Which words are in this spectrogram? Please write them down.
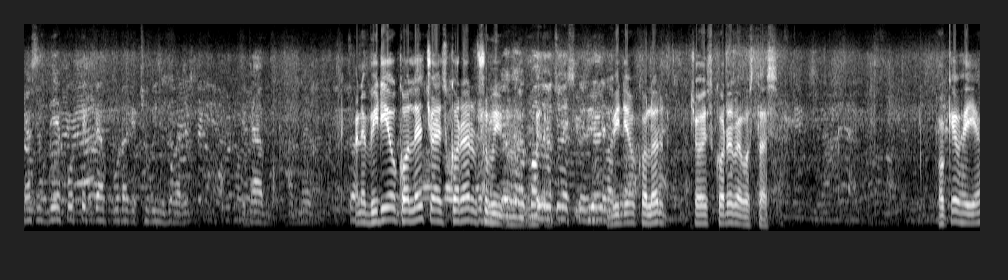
মেসেজ দিয়ে প্রত্যেকটা প্রোডাক্টের ছবি নিতে পারেন। এটা আপনার মানে ভিডিও কলে চয়েস করার সুবিধা ভিডিও কলের চয়েস করার ব্যবস্থা আছে। ওকে ভাইয়া।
